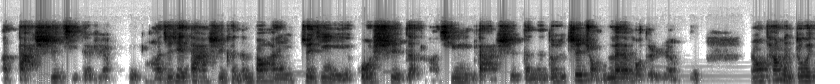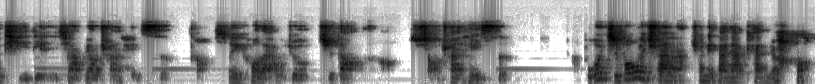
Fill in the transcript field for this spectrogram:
呃大师级的人物啊，这些大师可能包含最近也过世的啊心灵大师等等，都是这种 level 的人物，然后他们都会提点一下不要穿黑色啊，所以后来我就知道了啊，少穿黑色，不过直播会穿啦，穿给大家看就好。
